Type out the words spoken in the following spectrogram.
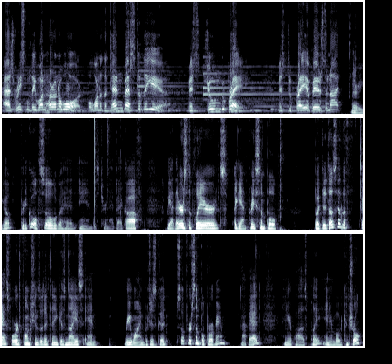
has recently won her an award for one of the ten best of the year, Miss June Duprez. Miss Duprez appears tonight. There you go. Pretty cool. So we'll go ahead and just turn that back off. But yeah, there's the player. It's again pretty simple, but it does have the fast forward functions, which I think is nice, and rewind, which is good. So for a simple program, not bad. And your pause play and your mode control.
